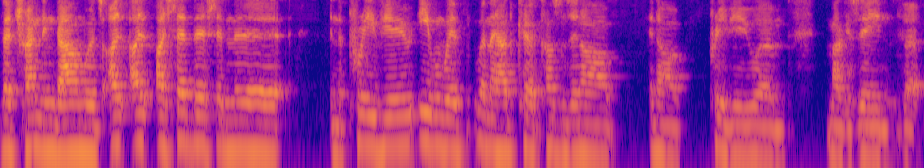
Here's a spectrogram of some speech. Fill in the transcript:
they're trending downwards. I, I, I said this in the in the preview, even with when they had Kirk Cousins in our in our preview um, magazine, that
